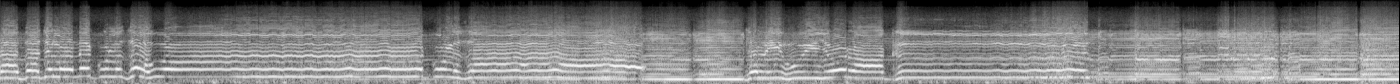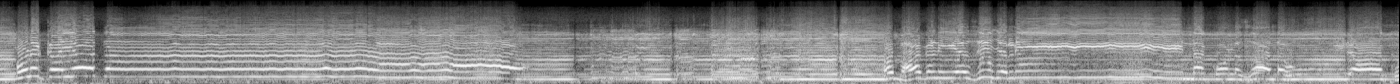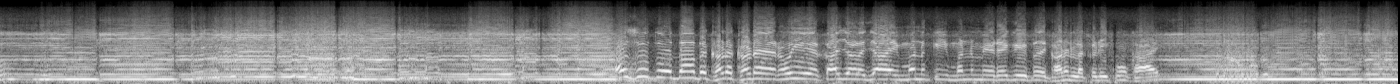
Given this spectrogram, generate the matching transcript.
રાધા જલાને કુલસા હુઆ કુલસા જલી હુઈ જો રાખ. પણ કયો તા? ભાગણી એસી જલી, ના કોલસા ન હુઈ રાખ. હસું તો દાંત ખડ ખડે રોઈએ, કાજળ જાય, મન કી મન મે રહી ગઈ, પછી ઘણ લકડી કો ખાય?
